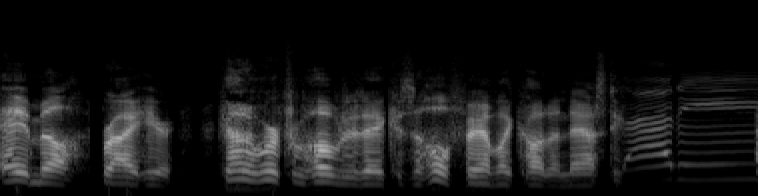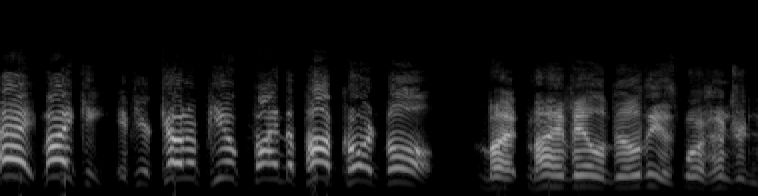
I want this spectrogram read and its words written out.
Hey, Mel, Bry here. Gotta work from home today because the whole family caught a nasty. Daddy! Hey, Mikey, if you're gonna puke, find the popcorn bowl! But my availability is 110%.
